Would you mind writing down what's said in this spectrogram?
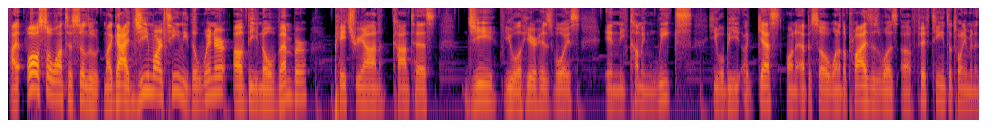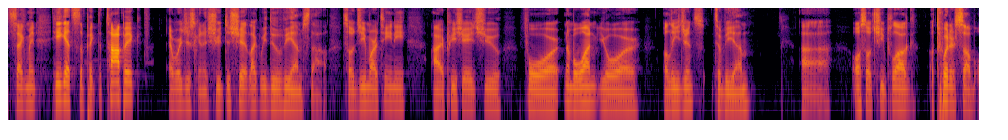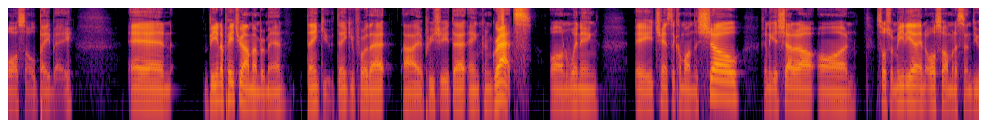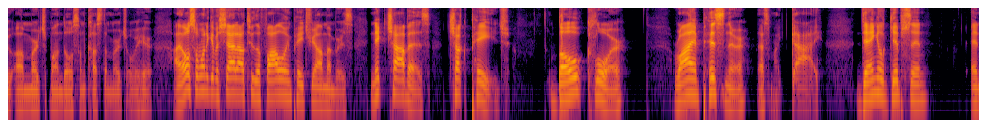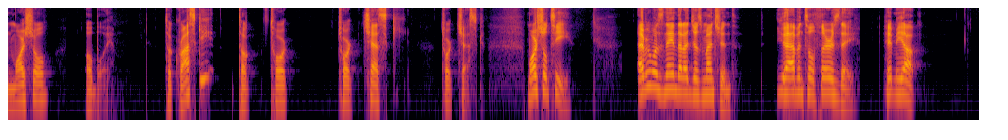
I also want to salute my guy G Martini, the winner of the November Patreon contest. G, you will hear his voice in the coming weeks. He will be a guest on an episode. One of the prizes was a 15 to 20 minute segment. He gets to pick the topic, and we're just to shoot the shit like we do VM style. So, G Martini, I appreciate you for number one, your allegiance to VM. Uh, also, cheap plug, a Twitter sub, also, baby. And being a Patreon member, man. Thank you. Thank you for that. I appreciate that. And congrats on winning a chance to come on the show. Gonna get shouted out on social media. And also, I'm gonna send you a merch bundle, some custom merch over here. I also want to give a shout out to the following Patreon members Nick Chavez, Chuck Page, Bo Clore, Ryan Pissner, that's my guy, Daniel Gibson, and Marshall, oh boy, Tokraski? Tok Tor Torchesk. Torchesk. Marshall T. Everyone's name that I just mentioned. You have until Thursday. Hit me up.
